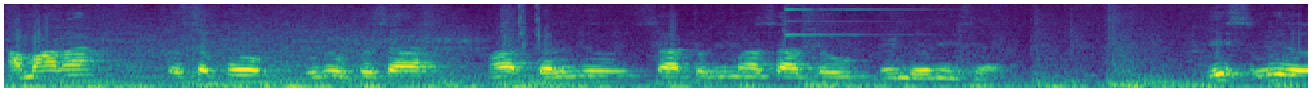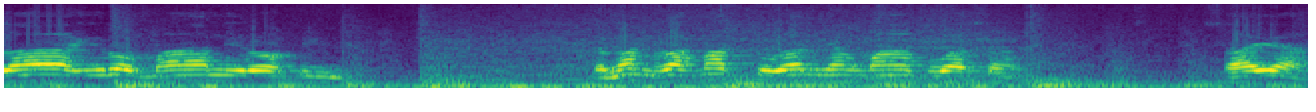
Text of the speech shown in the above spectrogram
amanah sesepuh guru besar Margalio 151 Indonesia. Bismillahirrahmanirrahim. Dengan rahmat Tuhan yang Maha Kuasa, saya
